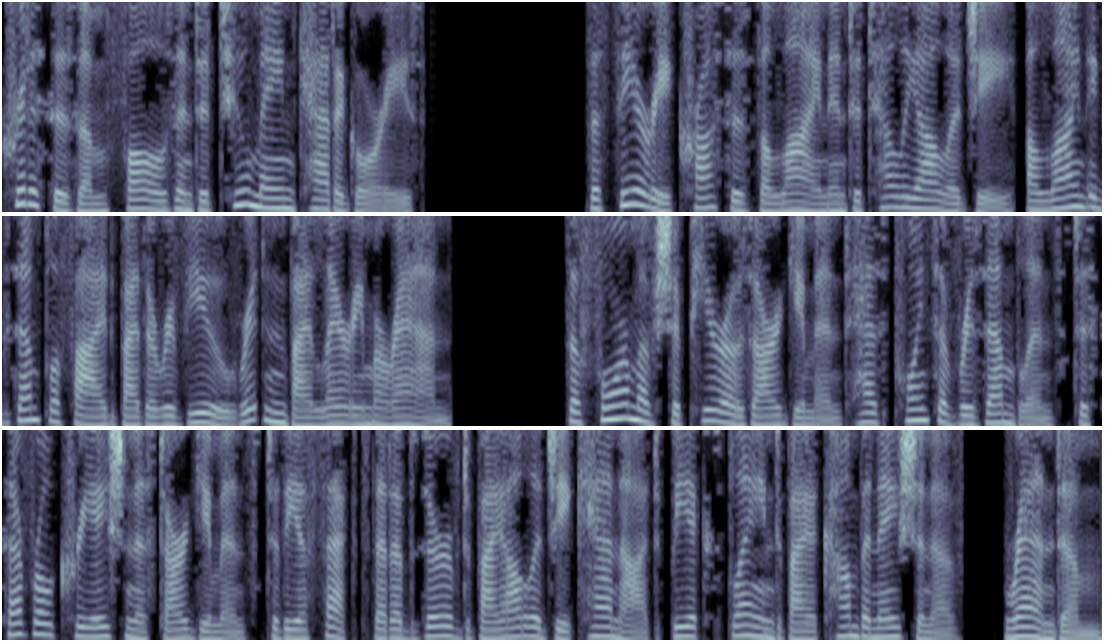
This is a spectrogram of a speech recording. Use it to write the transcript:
Criticism falls into two main categories the theory crosses the line into teleology, a line exemplified by the review written by Larry Moran. The form of Shapiro's argument has points of resemblance to several creationist arguments to the effect that observed biology cannot be explained by a combination of random,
